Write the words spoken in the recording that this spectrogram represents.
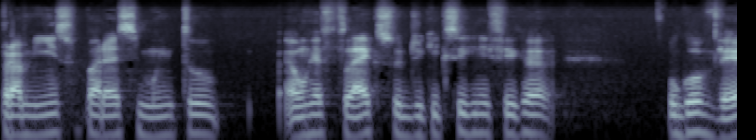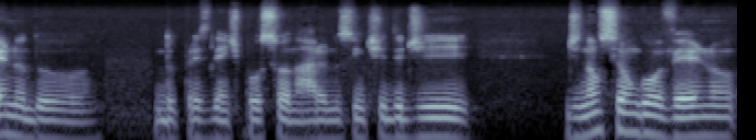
para mim isso parece muito é um reflexo de que que significa o governo do, do presidente Bolsonaro no sentido de, de não ser um governo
